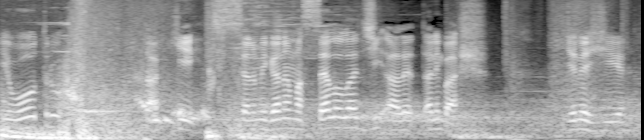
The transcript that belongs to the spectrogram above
E o outro tá aqui. Se eu não me engano é uma célula de ali, ali embaixo. De energia.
